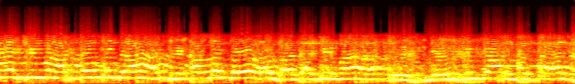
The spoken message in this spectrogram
Allah Yürüdüm gelmez bedendeki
